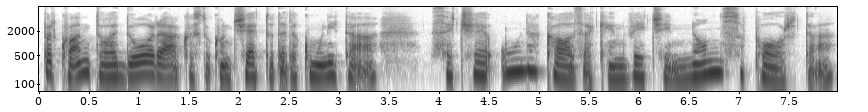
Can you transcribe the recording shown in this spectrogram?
per quanto adora questo concetto della comunità, se c'è una cosa che invece non sopporta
